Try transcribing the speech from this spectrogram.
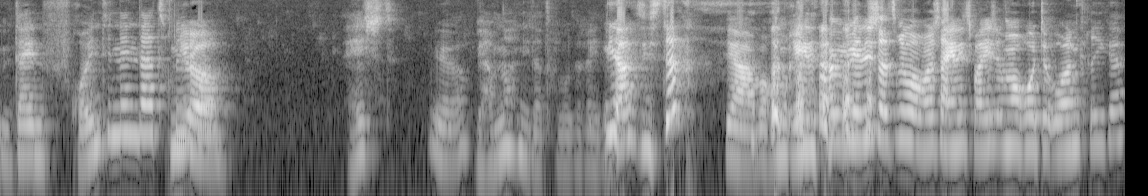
mit deinen Freundinnen darüber? Ja. Echt? Ja. Wir haben noch nie darüber geredet. Ja, siehst du? Ja, warum reden wir nicht darüber? Wahrscheinlich, weil ich immer rote Ohren kriege.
